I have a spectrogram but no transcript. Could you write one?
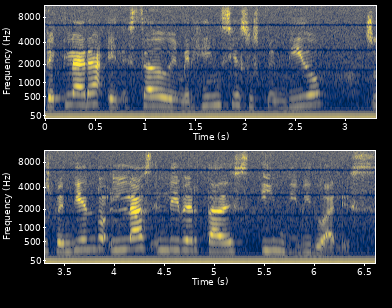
declara el estado de emergencia suspendido, suspendiendo las libertades individuales.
